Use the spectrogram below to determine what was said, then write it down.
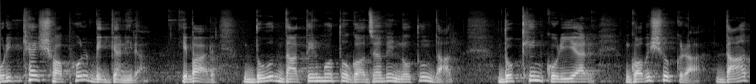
পরীক্ষায় সফল বিজ্ঞানীরা। এবার দুধ দাঁতের মতো গজাবে নতুন দাঁত। দক্ষিণ কোরিয়ার গবেষকরা দাঁত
